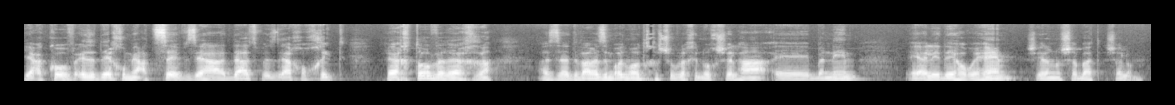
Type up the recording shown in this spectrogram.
יעקב, איזה דרך הוא מעצב, זה ההדס וזה החוכית, ריח טוב וריח רע. אז הדבר הזה מאוד מאוד חשוב לחינוך של הבנים אה, על ידי הוריהם, שיהיה לנו שבת שלום.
